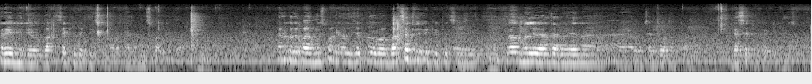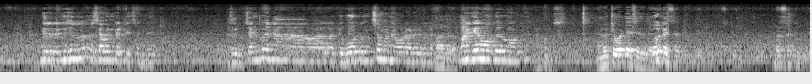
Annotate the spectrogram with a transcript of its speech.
అరే మీకు బర్త్ సర్టిఫికేట్ తీసుకున్నారు. కొద్దిగా మున్సిపాలిటీ వాళ్ళు చెప్పి బర్త్ సర్టిఫికేట్ ఇప్పించండి తర్వాత మళ్ళీ వెళ్తారు ఏదైనా చనిపోతుంటారు డెత్ సర్టిఫికేట్ ఇప్పించండి మీరు రివిజన్లో సెవెన్ పెట్టించండి. అసలు ఇప్పుడు చనిపోయిన వాళ్ళకి ఓటు ఉంచమని ఎవరు అడగరు. మనకేం ఉపయోగం ఉంది? వచ్చి ఓటేసేది. ఓటే సర్టిఫికేట్ బర్త్ సర్టిఫికేట్.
